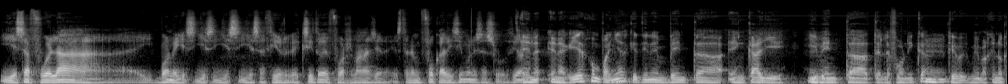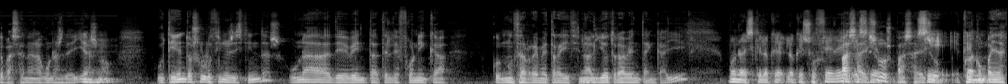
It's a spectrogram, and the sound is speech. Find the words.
Y esa fue la. Y bueno, y, es, y, es, y, es, y es decir, el éxito de Force Manager, estar enfocadísimo en esa solución. En, en aquellas compañías que tienen venta en calle y mm. venta telefónica, mm. que me imagino que pasan en algunas de ellas, mm. ¿no? ¿Tienen dos soluciones distintas? Una de venta telefónica con un CRM tradicional y otra venta en calle? Bueno, es que lo que, lo que sucede ¿Pasa es eso? que, ¿Os pasa sí, eso? ¿Qué con, compañías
